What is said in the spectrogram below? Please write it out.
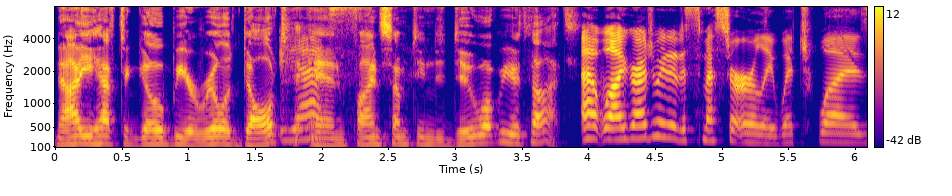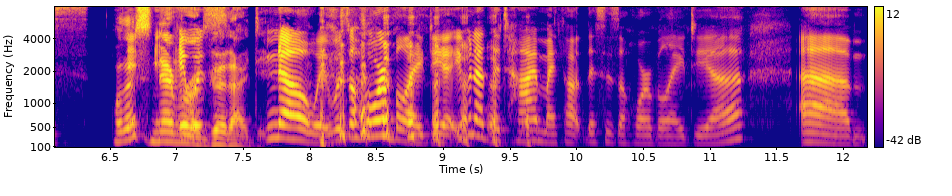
now you have to go be a real adult and find something to do. What were your thoughts? Uh, well, I graduated a semester early, which was Well, that's it- it never a good idea. No, it was a horrible idea. Even at the time, I thought this is a horrible idea. Um,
